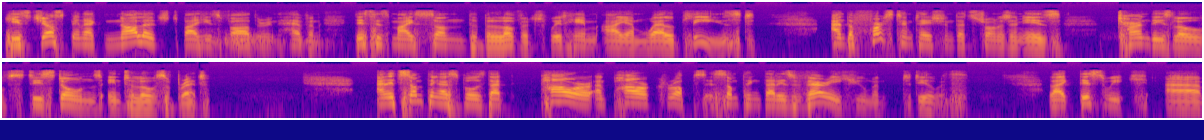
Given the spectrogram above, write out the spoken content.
he's just been acknowledged by his Father in heaven. This is my Son, the beloved. With him I am well pleased. And the first temptation that's thrown at him is turn these loaves, these stones into loaves of bread. And it's something, I suppose, that power and power corrupts is something that is very human to deal with. Like this week, uh,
